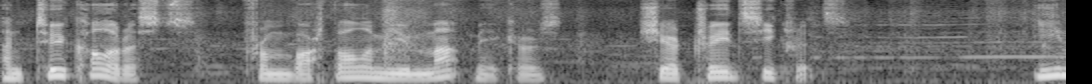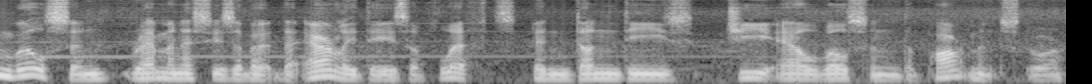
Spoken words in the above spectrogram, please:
And two colourists from Bartholomew Mapmakers share trade secrets. Ian Wilson reminisces about the early days of lifts in Dundee's G.L. Wilson department store,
